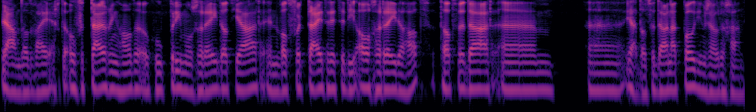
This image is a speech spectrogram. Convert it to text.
Ja, omdat wij echt de overtuiging hadden, ook hoe Primos reed dat jaar en wat voor tijdritten die al gereden had, dat we daar, ehm, eh, ja, dat we daar naar het podium zouden gaan.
